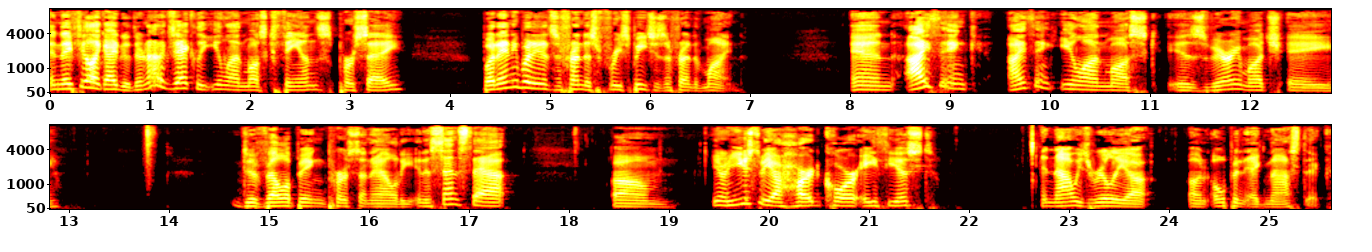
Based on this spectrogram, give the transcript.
and they feel like I do. They're not exactly Elon Musk fans per se, but anybody that's a friend of free speech is a friend of mine. And I think I think Elon Musk is very much a developing personality in a sense that um, you know, he used to be a hardcore atheist and now he's really a an open agnostic.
